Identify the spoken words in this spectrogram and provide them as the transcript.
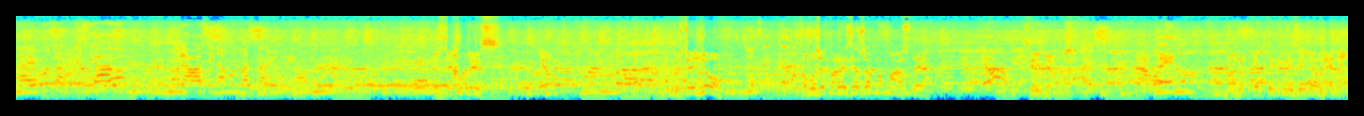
la hemos apreciado y la vacinamos bastante. ¿Y usted cuál es? ¿Yo? ¿Usted yo? Yo soy yo. ¿Cómo se parece a su mamá usted? ¿Yo? Sí, mi amor. Ah, bueno. Bueno, ¿qué tiene que decirle Eugenia?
